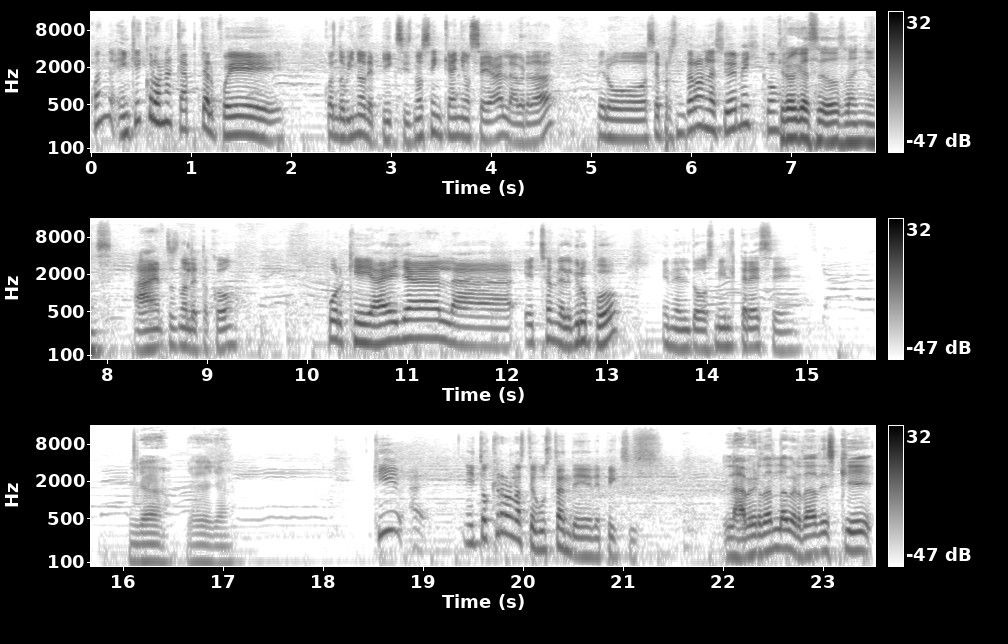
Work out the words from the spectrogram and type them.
¿Cuándo- ¿En qué Corona Capital fue cuando vino de Pixies? No sé en qué año sea, la verdad. Pero se presentaron en la Ciudad de México. Creo que hace dos años. Ah, entonces no le tocó. Porque a ella la echan del grupo en el 2013. Ya, ya, ya, ya. ¿Qué, ¿Y tú qué rolas te gustan de, de Pixies? La verdad, la verdad es que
